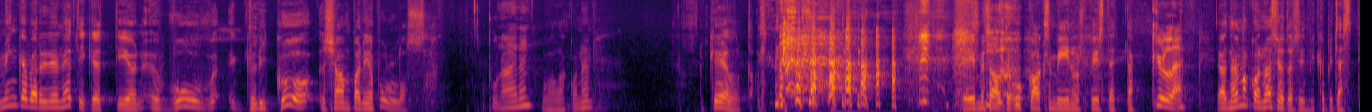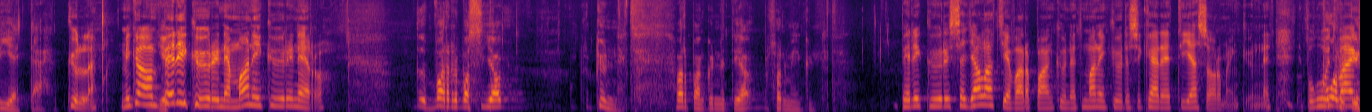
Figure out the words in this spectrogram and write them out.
Minkä värinen etiketti on Vouv Clicquot champagne pullossa? Punainen. Valkoinen. Keltainen. Ei me saatu kuin kaksi miinuspistettä. Kyllä, Ja nämä on asioita siis, mitkä pitäisi tietää. kyllä. Mikä on pedikyyrin ja manikyyrin ero? Varvas ja kynnet. Varpaan kynnet ja sormien kynnet. Pedikyyrissä jalat ja varpaan kynnet, manikyyrissä kädet ja sormenkynnet. Puhuit Puoli vain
